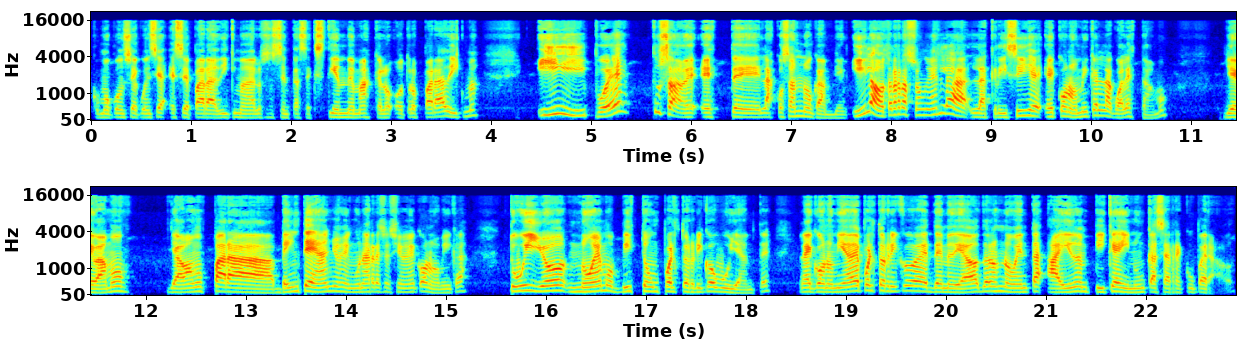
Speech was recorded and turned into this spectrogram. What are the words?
como consecuencia ese paradigma de los 60 se extiende más que los otros paradigmas y pues, tú sabes, este, las cosas no cambian. Y la otra razón es la, crisis e-, económica en la cual estamos. Llevamos, ya vamos para 20 años en una recesión económica. Tú y yo no hemos visto un Puerto Rico bullante. La economía de Puerto Rico desde mediados de los 90 ha ido en pique y nunca se ha recuperado.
